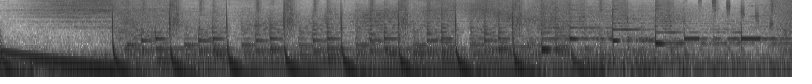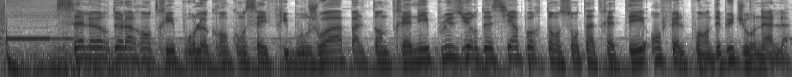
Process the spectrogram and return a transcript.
Mm-hmm. C'est l'heure de la rentrée pour le Grand Conseil fribourgeois. Pas le temps de traîner. Plusieurs dossiers importants sont à traiter. On fait le point en début de journal.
